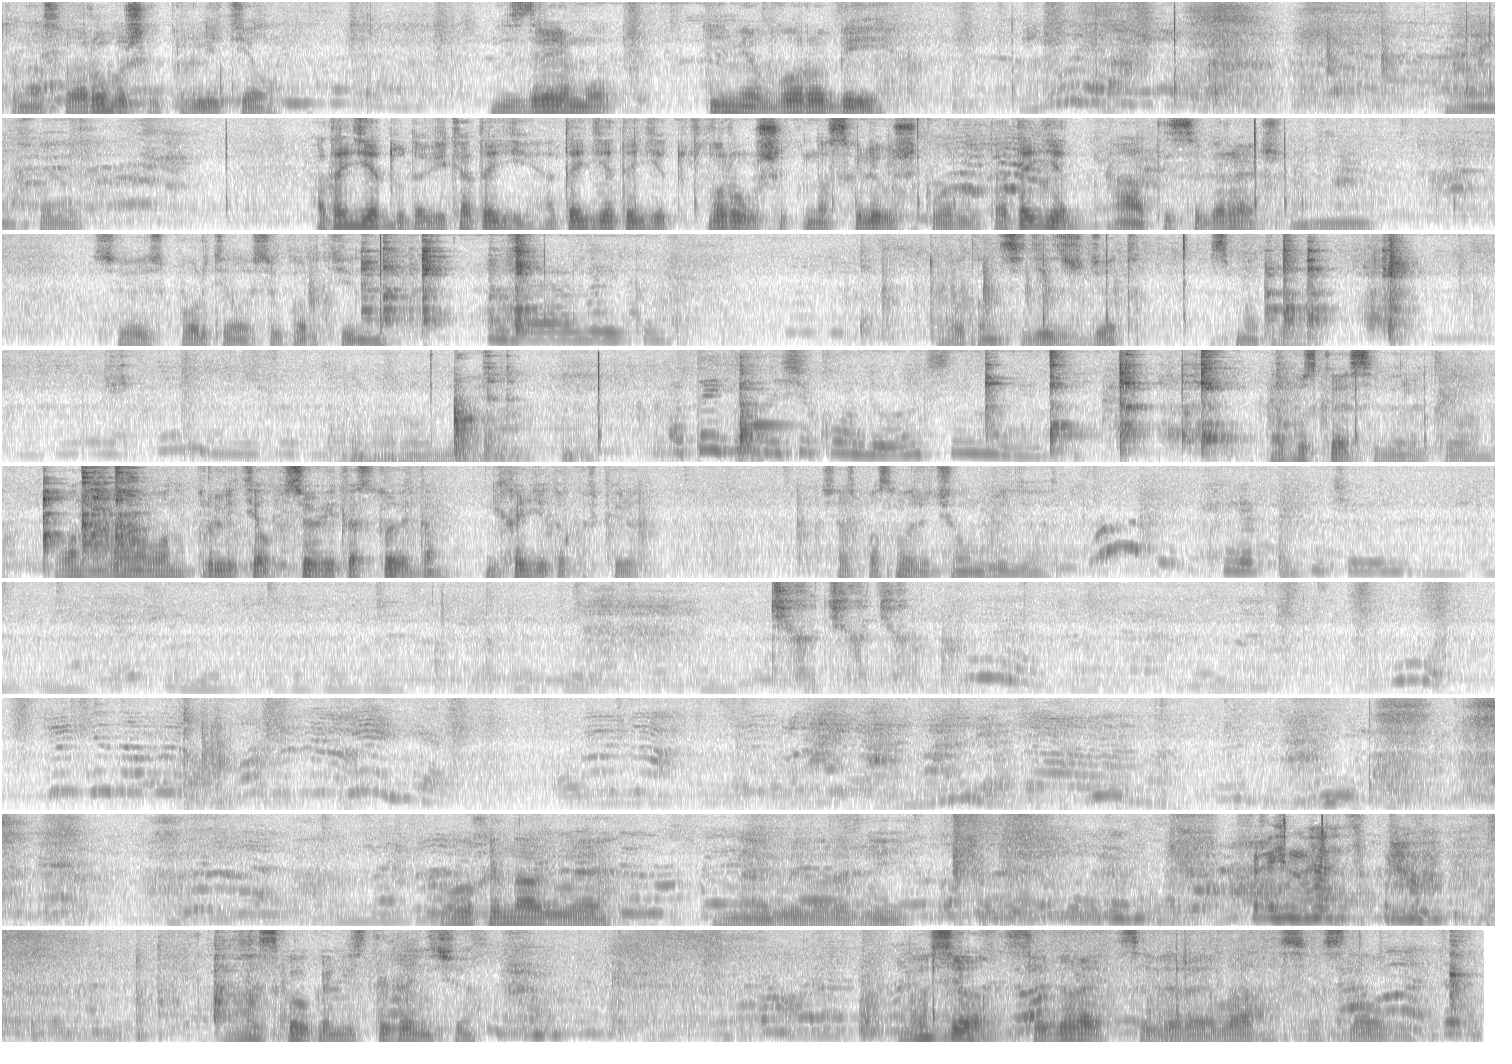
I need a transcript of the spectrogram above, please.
Вот у нас воробушек прилетел. Не зря ему имя Воробей. Он ходит. Отойди оттуда, Вика, отойди. Отойди, отойди. Тут воробушек у нас хлебушек ворует. Отойди. А, ты собираешь? Все, испортила всю картину. Да, Вика. Вот он сидит, ждет. Смотри. Воробей. Отойди на секунду, он снимает. А пускай собирает, ладно. Вон, вон, вон, прилетел. Все, Вика, стой там. Не ходи только вперед. Сейчас посмотрим, что он будет делать. Хлеб, очевидно. Тихо, тихо, тихо. Ох и наглая, наглый воробей. При нас, прям. Нисколько, ни стыда, ничего. Ну все, собирай, собирай, ладно, все, слава богу.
